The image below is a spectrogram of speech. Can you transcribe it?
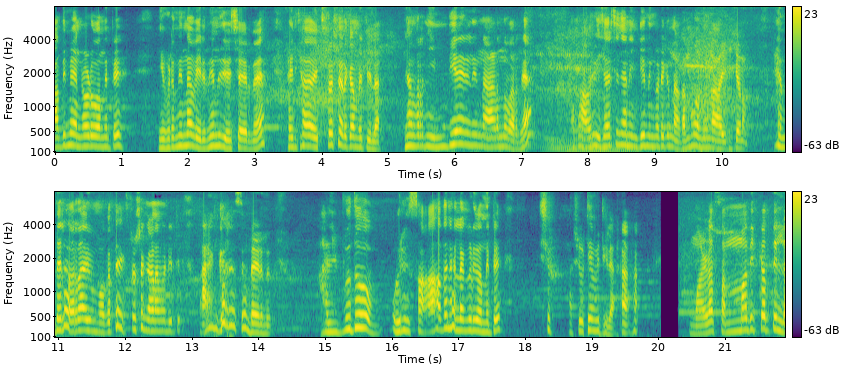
ആദ്യമേ എന്നോട് വന്നിട്ട് ഇവിടെ നിന്നാണ് വരുന്നതെന്ന് ചോദിച്ചായിരുന്നേ എനിക്ക് ആ എക്സ്പ്രഷൻ എടുക്കാൻ പറ്റിയില്ല ഞാൻ പറഞ്ഞു ഇന്ത്യയിൽ നിന്നാണെന്ന് പറഞ്ഞ് അപ്പോൾ അവർ വിചാരിച്ച ഞാൻ ഇന്ത്യയിൽ നിന്ന് ഇങ്ങോട്ടേക്ക് നടന്നു വന്നതായിരിക്കണം എന്തായാലും അവരുടെ മുഖത്തെ എക്സ്പ്രഷൻ കാണാൻ വേണ്ടിയിട്ട് ഭയങ്കര രസമുണ്ടായിരുന്നു. അത്ഭുതവും ഒരു സാധനം എല്ലാം കൂടി വന്നിട്ട് ഷൂട്ട് ചെയ്യാൻ പറ്റില്ല മഴ സമ്മതിക്കത്തില്ല.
